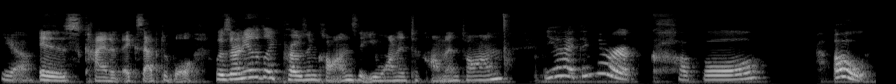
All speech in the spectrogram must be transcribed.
Yeah. is kind of acceptable. Was there any other like pros and cons that you wanted to comment on? Yeah, I think there were a couple. Oh,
